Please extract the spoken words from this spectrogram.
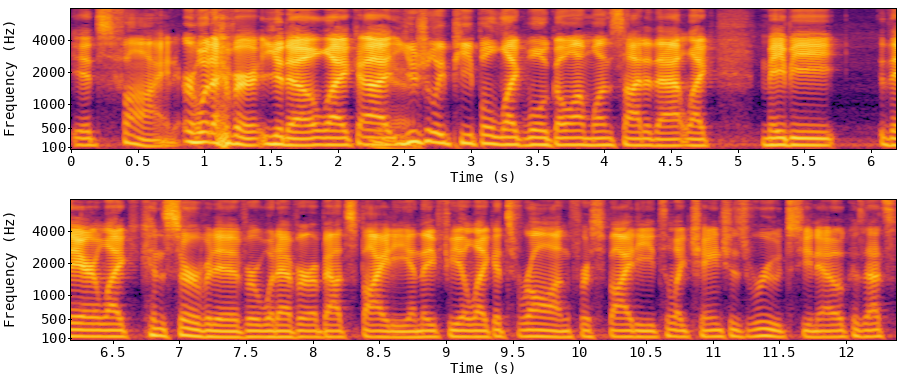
it's fine or whatever, you know. Like uh, usually people like will go on one side of that, like maybe they're like conservative or whatever about Spidey, and they feel like it's wrong for Spidey to like change his roots, you know, because that's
